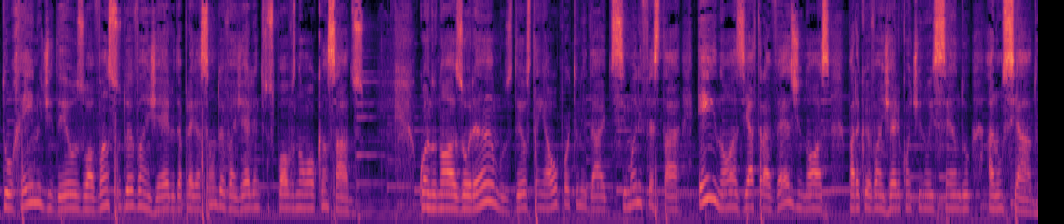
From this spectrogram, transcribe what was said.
do reino de Deus, o avanço do evangelho, da pregação do evangelho entre os povos não alcançados. Quando nós oramos, Deus tem a oportunidade de se manifestar em nós e através de nós para que o evangelho continue sendo anunciado.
